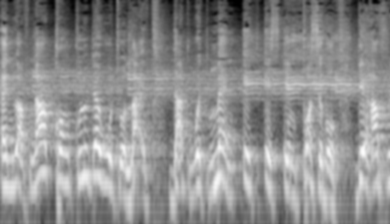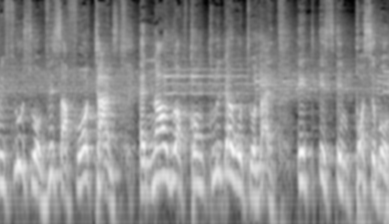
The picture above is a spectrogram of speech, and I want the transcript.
and you have now concluded with your life that with men it is impossible. They have refused your visa four times, and now you have concluded with your life it is impossible.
